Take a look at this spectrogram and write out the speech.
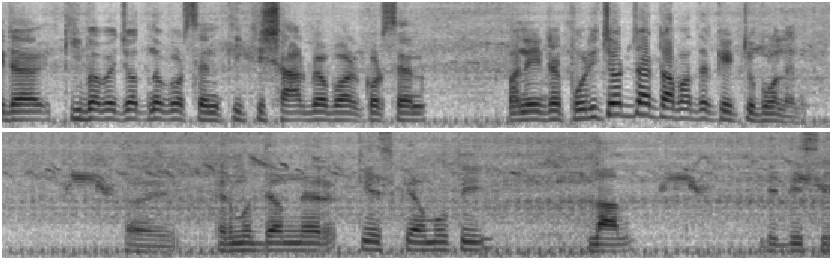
এটা কীভাবে যত্ন করছেন? কি কি সার ব্যবহার করছেন? মানে এটার পরিচর্যাটা আমাদেরকে একটু বলেন। এর মধ্যে আপনার টিএসপি আমপি লাল দিছি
